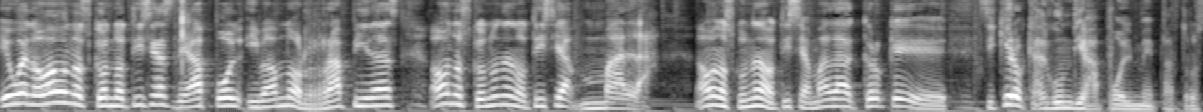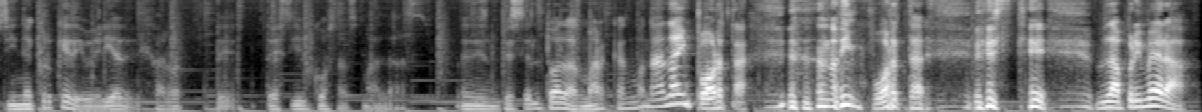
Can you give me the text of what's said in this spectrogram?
Y bueno, vámonos con noticias de Apple y vámonos rápidas. Vámonos con una noticia mala. Vámonos con una noticia mala. Creo que si quiero que algún día Apple me patrocine, creo que debería dejar de decir cosas malas. En todas las marcas. No, no importa. no importa. Este, la primera,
